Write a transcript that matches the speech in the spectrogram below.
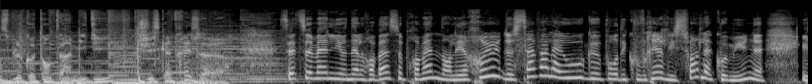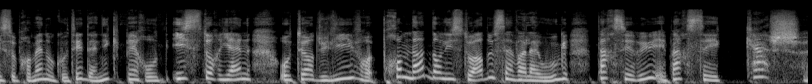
France Bleu Cotentin, midi jusqu'à 13h. Cette semaine, Lionel Robin se promène dans les rues de Saint-Val-la-Hougue pour découvrir l'histoire de la commune. Il se promène aux côtés d'Annick Perrault, historienne, auteur du livre Promenade dans l'histoire de Saint-Val-la-Hougue, par ses rues et par ses caches.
